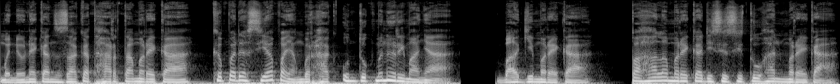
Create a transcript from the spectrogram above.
menunaikan zakat harta mereka kepada siapa yang berhak untuk menerimanya. Bagi mereka, pahala mereka di sisi Tuhan mereka.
